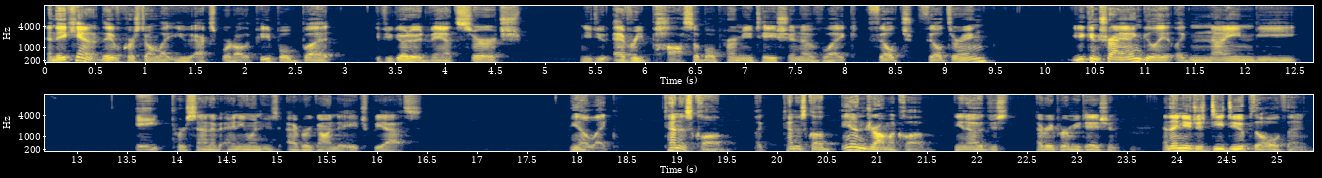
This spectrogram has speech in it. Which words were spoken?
And they can't, they of course don't let you export all the people, but if you go to advanced search, you do every possible permutation of like fil- filtering, you can triangulate like 98% of anyone who's ever gone to HBS. You know, like tennis club, like tennis club and drama club, you know, just every permutation and then you just dedupe the whole thing.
